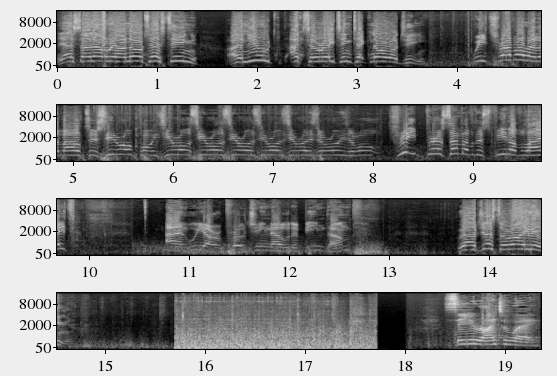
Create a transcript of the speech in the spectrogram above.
Yes, Anna, we are now testing a new accelerating technology. We travel at about 0.0000003% of the speed of light, and we are approaching now the beam dump. We are just arriving. See you right away.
